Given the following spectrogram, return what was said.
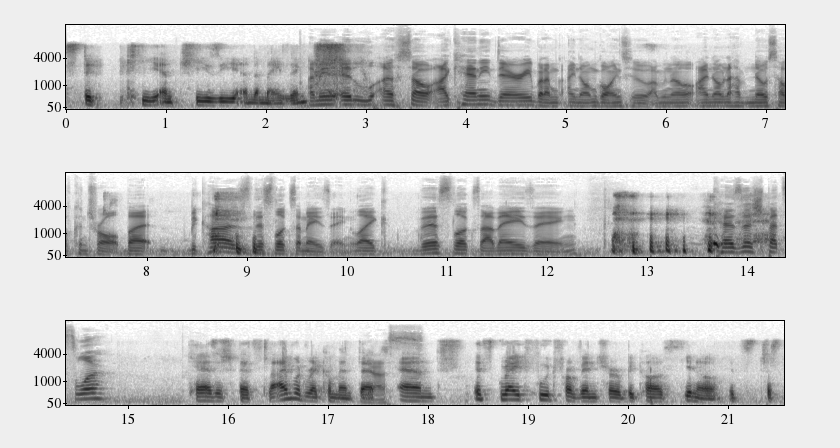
sticky and cheesy and amazing. I mean, it, uh, so I can't eat dairy, but I'm, I know I'm going to. I know I know I'm gonna have no self control, but because this looks amazing, like this looks amazing. Käsespätzle? Käsespätzle. I would recommend that. Yes. And it's great food for winter because, you know, it's just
